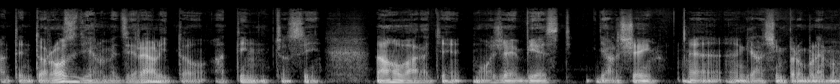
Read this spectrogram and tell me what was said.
a tento rozdiel medzi realitou a tým, čo si nahovárate, môže viesť k, ďalšej, e, k ďalším problémom.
